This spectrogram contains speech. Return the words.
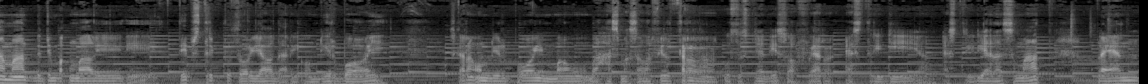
Selamat berjumpa kembali di tips trik tutorial dari Om Dirboy. Sekarang Om Dirboy mau bahas masalah filter khususnya di software S3D ya. S3D adalah Smart Plan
